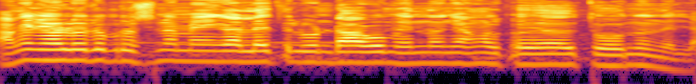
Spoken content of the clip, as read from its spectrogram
അങ്ങനെയുള്ളൊരു പ്രശ്നം മേഘാലയത്തിൽ ഉണ്ടാകുമെന്ന് ഞങ്ങൾക്ക് തോന്നുന്നില്ല.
